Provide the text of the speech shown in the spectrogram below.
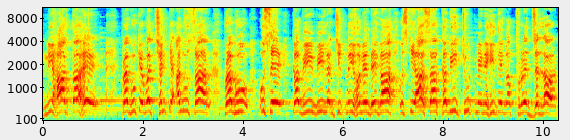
निहारता है प्रभु के वचन के अनुसार प्रभु उसे कभी भी लज्जित नहीं होने देगा। उसकी आशा कभी टूटने नहीं देगा। प्रेज लॉर्ड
